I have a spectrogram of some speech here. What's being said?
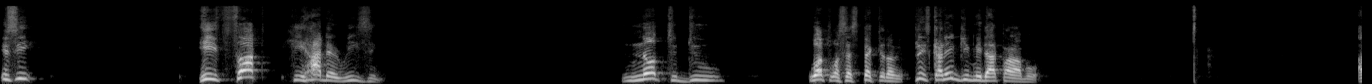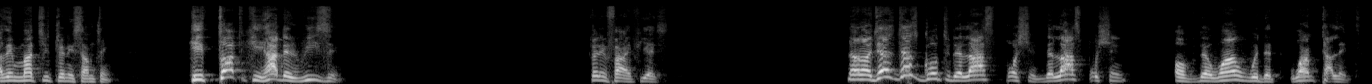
You see, he thought he had a reason not to do what was expected of him. Please, can you give me that parable? I think Matthew 20 something. He thought he had a reason. 25, yes. Now, now, just, just go to the last portion, the last portion of the one with the one talent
